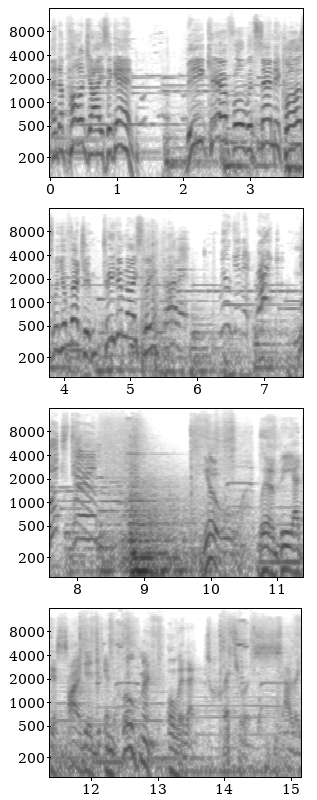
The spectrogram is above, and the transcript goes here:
And apologize again. Be careful with Sandy Claus when you fetch him. Treat him nicely. Got it. We'll get it right next time. You will be a decided improvement over that treacherous Sally.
